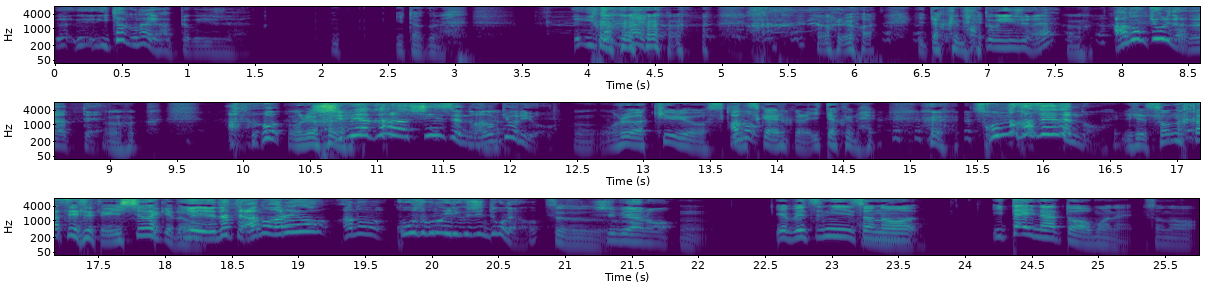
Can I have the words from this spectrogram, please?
う。え痛くない ?820 円。痛くない。え、痛くないの？俺は痛くない。?820 円？あの距離だぜ、だって。うんあの、俺はね渋谷から深センのあの距離よ。うん俺は給料を好きに使えるから痛くない。そんな稼いでんの？いや、そんな稼いでるとか一緒だけど。いやいや、だってあの、あれよ、あの、高速の入り口のとこだよ。そうそうそう。渋谷の。うん。いや別にその、痛いなとは思わない。その、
